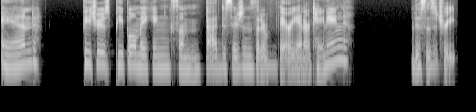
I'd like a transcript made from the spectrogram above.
and features people making some bad decisions that are very entertaining, this is a treat.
